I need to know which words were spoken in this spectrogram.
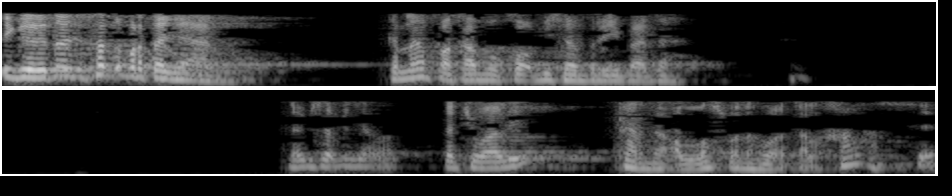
Tinggal ditanya satu pertanyaan. Kenapa kamu kok bisa beribadah? Tidak bisa menjawab. Kecuali karena Allah subhanahu wa ta'ala. Khalas. Ya.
